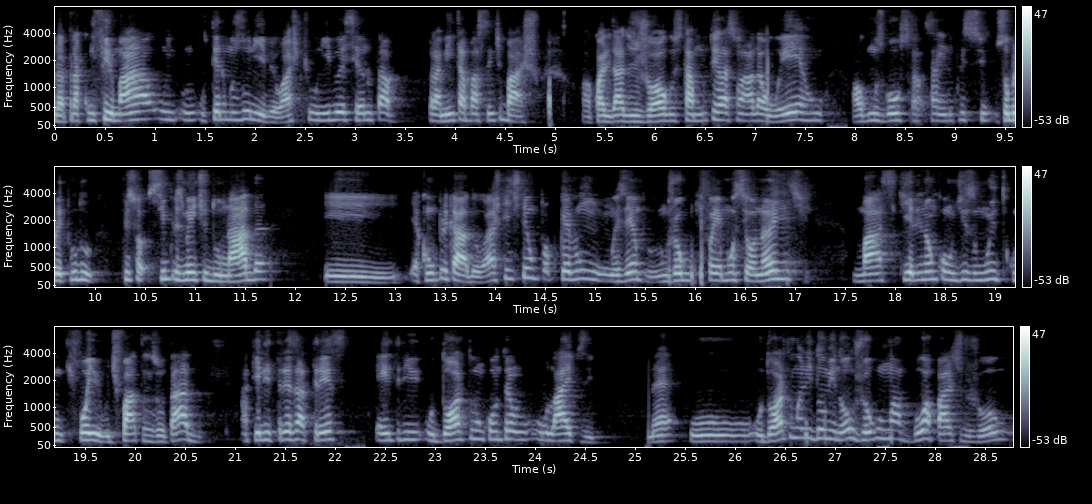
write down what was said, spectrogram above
para confirmar o, o, o, termos do nível. Eu acho que o nível esse ano tá, para mim, está bastante baixo. A qualidade dos jogos está muito relacionada ao erro, alguns gols saindo, sobretudo, simplesmente do nada. E é complicado. Acho que a gente tem um, ver um, um exemplo, um jogo que foi emocionante, mas que ele não condiz muito com o que foi de fato o resultado, aquele 3 a 3 entre o Dortmund contra o Leipzig. Né? O, o Dortmund ele dominou o jogo uma boa parte do jogo,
